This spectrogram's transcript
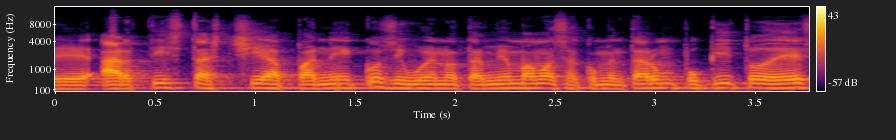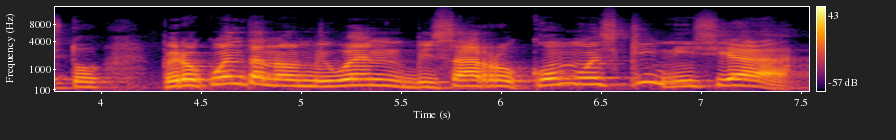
eh, artistas chiapanecos y bueno, también vamos a comentar un poquito de esto. Pero cuéntanos, mi buen Bizarro, ¿cómo es que inicia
